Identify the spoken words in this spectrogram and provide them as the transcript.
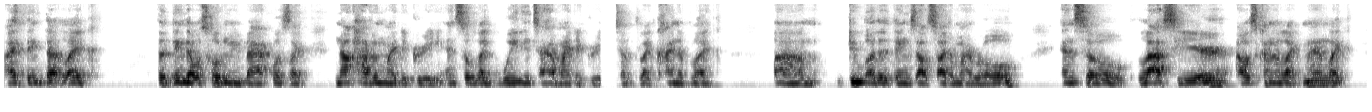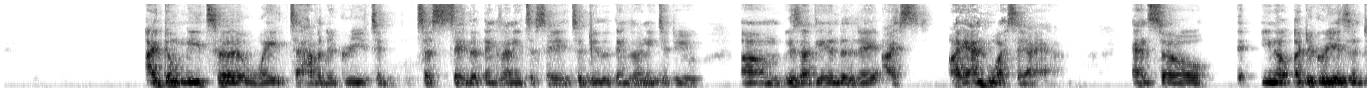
I think that like the thing that was holding me back was like not having my degree. And so like waiting to have my degree to like kind of like um, do other things outside of my role. And so last year, I was kind of like, man, like I don't need to wait to have a degree to to say the things I need to say, to do the things I need to do um, because at the end of the day, I, I am who I say I am. And so, you know, a degree isn't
